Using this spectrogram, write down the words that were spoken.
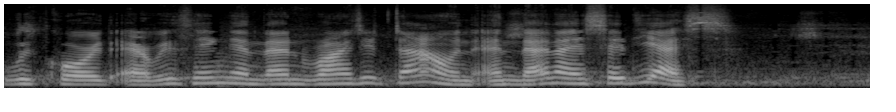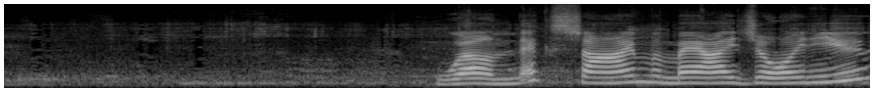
record everything and then write it down. And then I said yes. Well, next time, may I join you?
